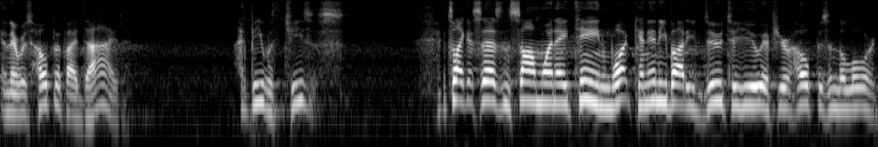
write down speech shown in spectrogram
and there was hope if I died. I'd be with Jesus. It's like it says in Psalm 118 What can anybody do to you if your hope is in the Lord?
